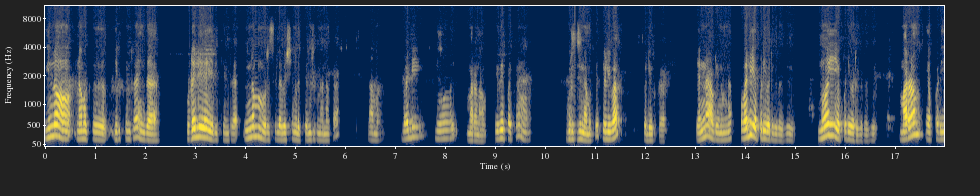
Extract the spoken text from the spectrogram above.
இன்னும் நமக்கு இருக்கின்ற இந்த உடலிலே இருக்கின்ற இன்னும் ஒரு சில விஷயங்களை தெரிஞ்சுக்கணும்னாக்கா நாம வலி நோய் மரணம் இதை பற்றியும் குருஜி நமக்கு தெளிவா சொல்லியிருக்கார் என்ன அப்படின்னம்னா வலி எப்படி வருகிறது நோய் எப்படி வருகிறது மரணம் எப்படி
